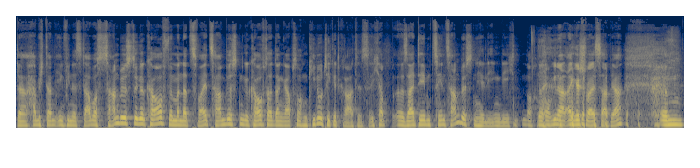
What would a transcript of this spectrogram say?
Da habe ich dann irgendwie eine Star Wars Zahnbürste gekauft. Wenn man da zwei Zahnbürsten gekauft hat, dann gab es noch ein Kinoticket gratis. Ich habe äh, seitdem zehn Zahnbürsten hier liegen, die ich noch original eingeschweißt habe, ja. Ähm,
